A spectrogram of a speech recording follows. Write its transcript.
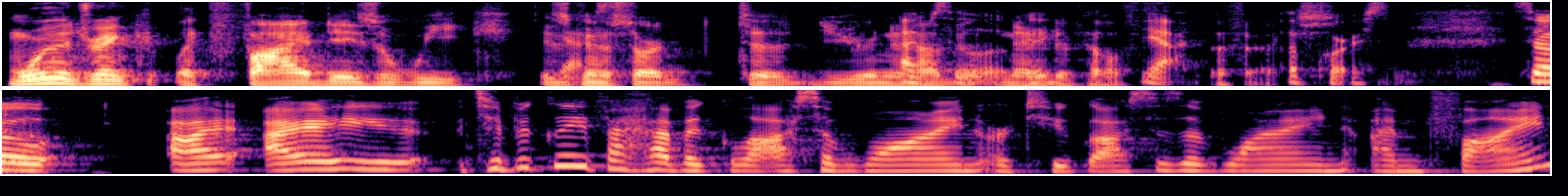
more than drink like five days a week is yes. going to start to you're going to have negative health yeah, effects. Of course. So yeah. I I typically if I have a glass of wine or two glasses of wine, I'm fine.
